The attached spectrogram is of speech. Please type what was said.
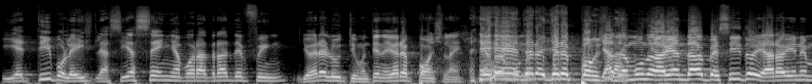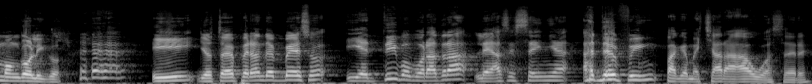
Y el tipo le, le hacía seña por atrás del delfín. Yo era el último, ¿entiendes? Yo era el punchline. Ya todo el mundo- Yo era- yo era el punchline. ya todo el mundo le habían dado el besito y ahora viene el mongólico. Y yo estoy esperando el beso y el tipo por atrás le hace seña al delfín para que me echara agua, Cere.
